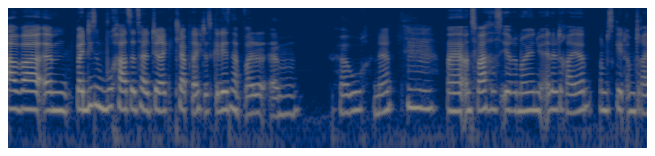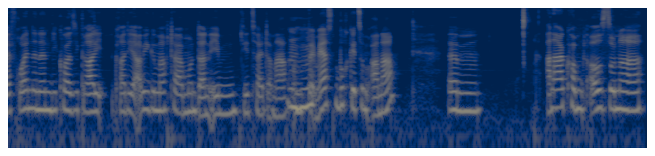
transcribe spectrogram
Aber ähm, bei diesem Buch hat es jetzt halt direkt geklappt, da ich das gelesen habe, weil ähm, Hörbuch, ne? Mhm. Äh, und zwar ist es ihre neue New Adult-Reihe. Und es geht um drei Freundinnen, die quasi gerade ihr Abi gemacht haben und dann eben die Zeit danach. Und Mhm. beim ersten Buch geht es um Anna. Ähm, Anna kommt aus so einer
